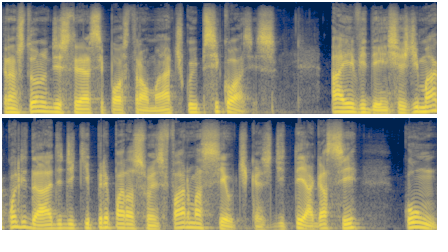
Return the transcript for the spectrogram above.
transtorno de estresse pós-traumático e psicoses. Há evidências de má qualidade de que preparações farmacêuticas de THC com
